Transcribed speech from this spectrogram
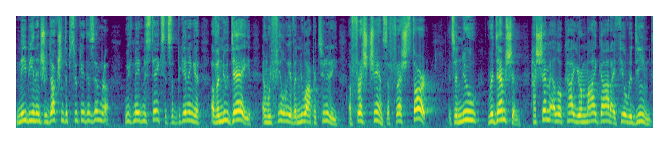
Maybe an introduction to Psuke de Zimra. We've made mistakes. It's the beginning of a new day, and we feel we have a new opportunity, a fresh chance, a fresh start. It's a new redemption. Hashem Elokai, you're my God, I feel redeemed.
